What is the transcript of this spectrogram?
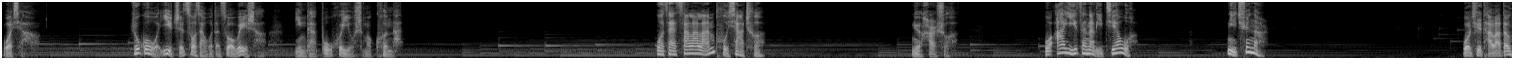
我想，如果我一直坐在我的座位上，应该不会有什么困难。我在萨拉兰普下车。女孩说：“我阿姨在那里接我。”你去哪儿？我去塔拉登，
